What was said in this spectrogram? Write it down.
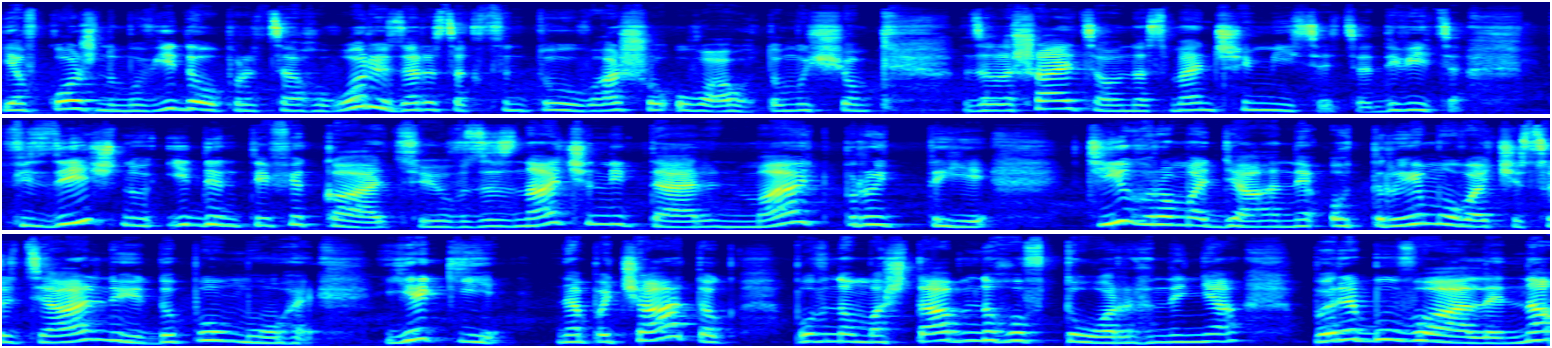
Я в кожному відео про це говорю. Зараз акцентую вашу увагу, тому що залишається у нас менше місяця. Дивіться. Фізичну ідентифікацію в зазначений термін мають пройти ті громадяни, отримувачі соціальної допомоги, які на початок повномасштабного вторгнення перебували на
